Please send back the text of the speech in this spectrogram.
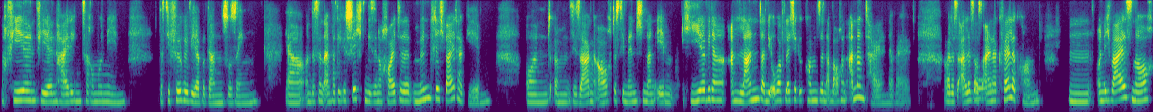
nach vielen, vielen heiligen Zeremonien, dass die Vögel wieder begannen zu singen. Ja, und das sind einfach die Geschichten, die sie noch heute mündlich weitergeben. Und ähm, sie sagen auch, dass die Menschen dann eben hier wieder an Land, an die Oberfläche gekommen sind, aber auch in anderen Teilen der Welt. Aber dass alles aus einer Quelle kommt. Mm, und ich weiß noch,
